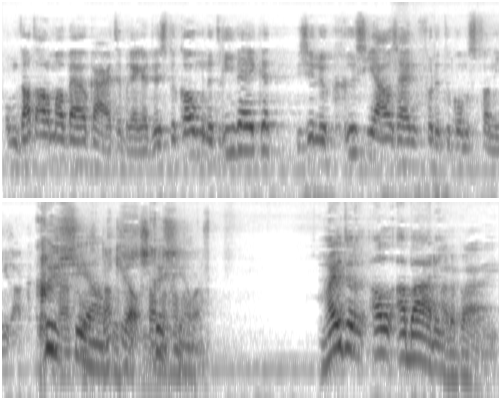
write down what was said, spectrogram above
om dat allemaal bij elkaar te brengen. Dus de komende drie weken die zullen cruciaal zijn voor de toekomst van Irak. Cruciaal. Dankjewel, Sander van Cruciaal. Haider al-Abadi. Al-Abadi.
